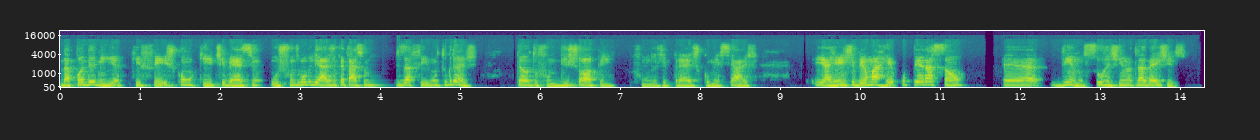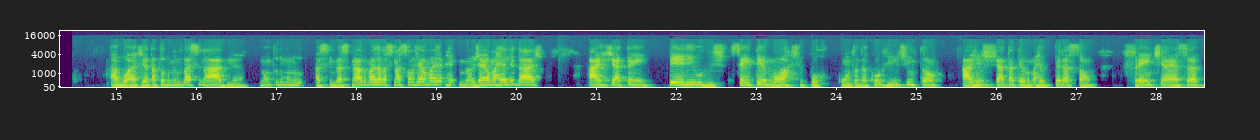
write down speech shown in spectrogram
da pandemia que fez com que tivesse os fundos imobiliários enfrentassem um desafio muito grande, tanto fundo de shopping, fundos de prédios comerciais, e a gente vê uma recuperação é, vindo, surgindo através disso. Agora já está todo mundo vacinado, né? Não todo mundo assim vacinado, mas a vacinação já é uma, já é uma realidade. A gente já tem períodos sem ter morte por conta da Covid, então a gente já está tendo uma recuperação frente a essa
